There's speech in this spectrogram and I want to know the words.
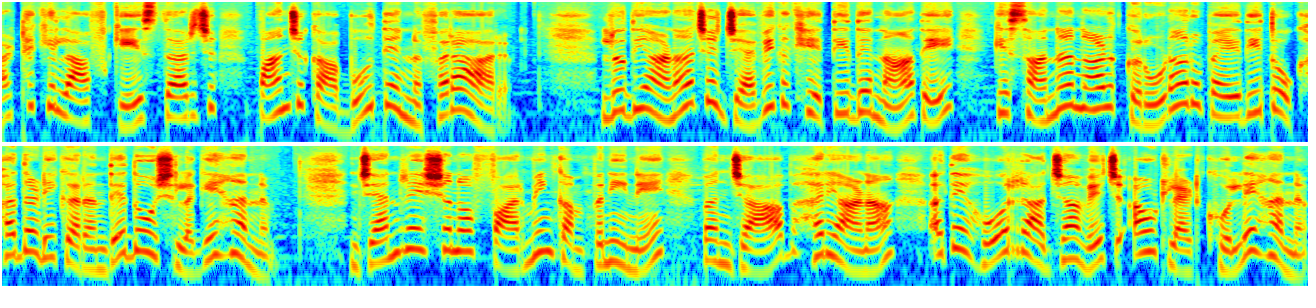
8 ਖਿਲਾਫ ਕੇਸ ਦਰਜ 5 ਕਾਬੂ ਤੇ ਫਰਾਰ ਲੁਧਿਆਣਾ 'ਚ ਜੈਵਿਕ ਖੇਤੀ ਦੇ ਨਾਂ ਤੇ ਕਿਸਾਨਾਂ ਨਾਲ ਕਰੋੜਾਂ ਰੁਪਏ ਦੀ ਧੋਖਾਧੜੀ ਕਰਨ ਦੇ ਦੋਸ਼ ਲੱਗੇ ਹਨ। ਜਨਰੇਸ਼ਨ ਆਫ ਫਾਰਮਿੰਗ ਕੰਪਨੀ ਨੇ ਪੰਜਾਬ, ਹਰਿਆਣਾ ਅਤੇ ਹੋਰ ਰਾਜਾਂ ਵਿੱਚ ਆਊਟਲੈਟ ਖੋਲ੍ਹੇ ਹਨ।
